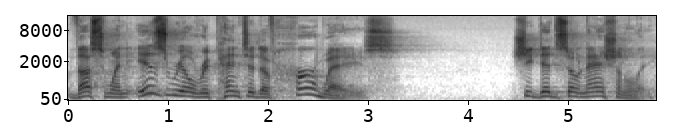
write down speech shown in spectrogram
thus, when Israel repented of her ways, she did so nationally.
